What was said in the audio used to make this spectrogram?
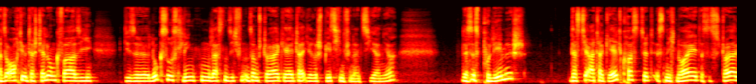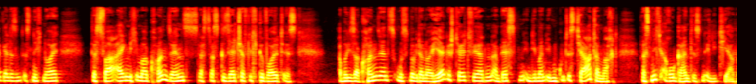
Also auch die Unterstellung quasi, diese Luxuslinken lassen sich von unserem Steuergelder ihre Späßchen finanzieren, ja. Das ist polemisch. Dass Theater Geld kostet, ist nicht neu. Dass es Steuergelder sind, ist nicht neu das war eigentlich immer Konsens, dass das gesellschaftlich gewollt ist. Aber dieser Konsens muss immer wieder neu hergestellt werden, am besten, indem man eben gutes Theater macht, was nicht arrogant ist und elitär.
